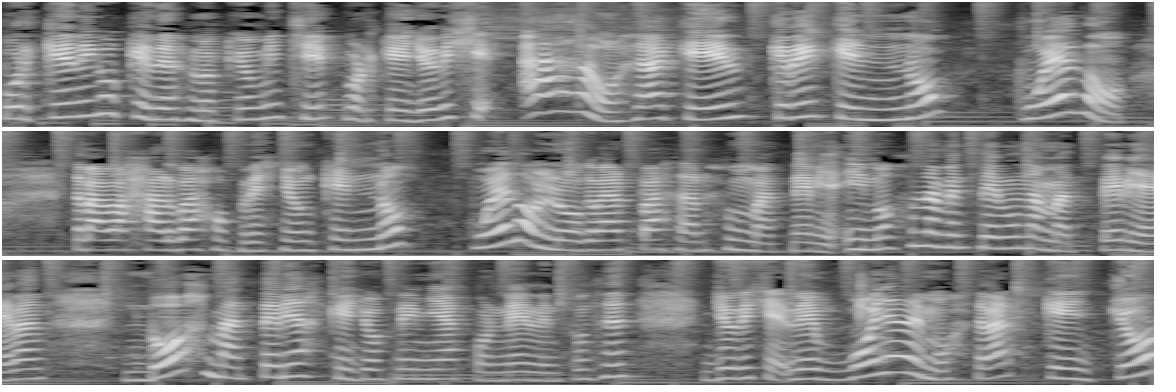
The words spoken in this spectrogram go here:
¿Por qué digo que desbloqueó mi chip? Porque yo dije, ah, o sea que él cree que no puedo trabajar bajo presión, que no puedo lograr pasar su materia. Y no solamente era una materia, eran dos materias que yo tenía con él. Entonces yo dije, le voy a demostrar que yo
